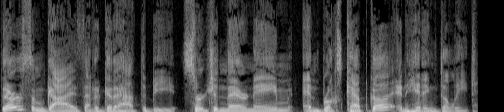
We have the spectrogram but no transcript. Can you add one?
There are some guys that are going to have to be searching their name and Brooks Koepka and hitting delete.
